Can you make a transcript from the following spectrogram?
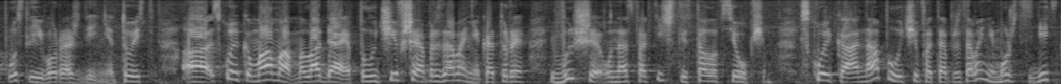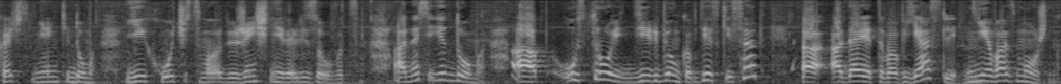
после его рождения. То есть а, сколько мама молодая, получившая образование, которое выше у нас фактически стало всеобщим, сколько она, получив это образование, может сидеть в качестве няньки дома. Ей хочется молодой женщине реализовываться. Она сидит дома. А устроить ребенка в детский сад а, а до этого в ясли невозможно.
